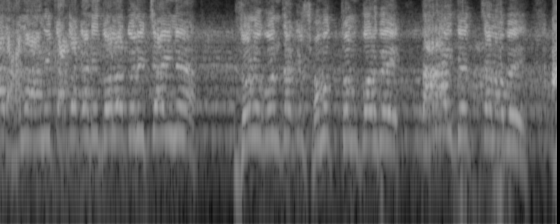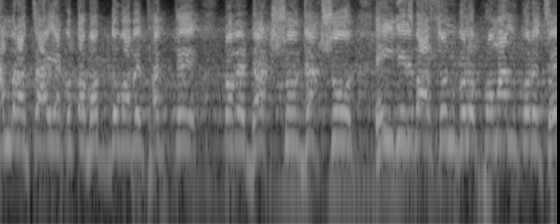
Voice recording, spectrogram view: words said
আর হানাহানি কাটাকাটি দলাদলি চাই না। জনগণ যাকে সমর্থন করবে, তারাই দেশ চালাবে। আমরা চাই একতাবদ্ধভাবে থাকতে। তবে ডাকসু ডাকসুর এই নির্বাচনগুলো প্রমাণ করেছে,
